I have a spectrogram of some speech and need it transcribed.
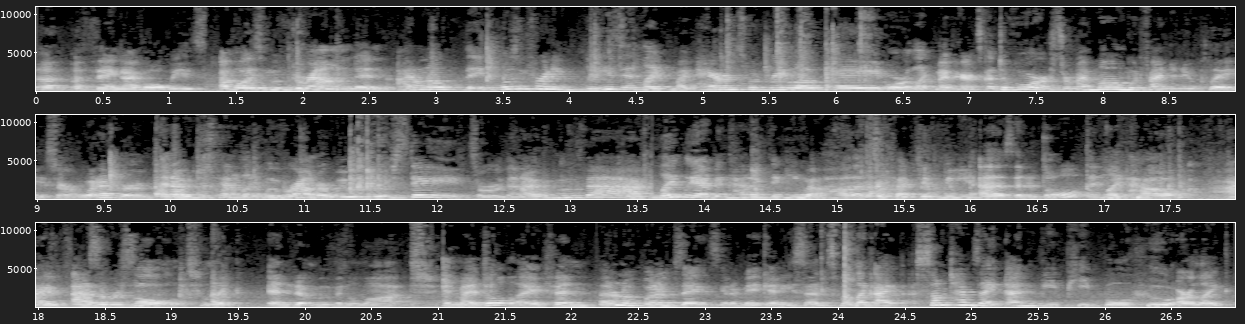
a, a thing. I've always I've always moved around and I don't know it wasn't for any reason like my parents would relocate or like my parents got divorced or my mom would find a new place or whatever. And I would just kind of like move around or we would move states or then I would move back. Lately I've been kind of thinking about how that's affected me as an adult and like how I've as a result like ended up moving a lot in my adult life. And I don't know if what I'm saying is gonna make any sense but like I sometimes I envy people who are like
